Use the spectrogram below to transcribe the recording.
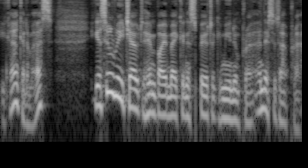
you can't get a Mass, you can still reach out to Him by making a spiritual communion prayer, and this is our prayer.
